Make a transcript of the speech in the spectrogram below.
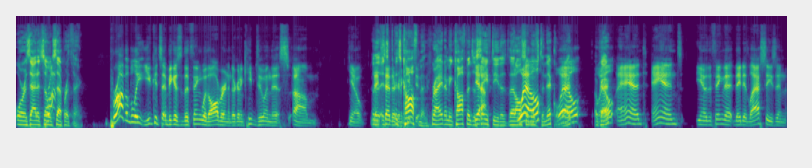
Or is that its own Pro- separate thing? Probably you could say because the thing with Auburn and they're going to keep doing this. Um, you know, they said they're it's going to keep Kaufman, right? I mean, Kaufman's a Yeah. safety that, that also well, moves to nickel, Well, right? Okay. well, and and you know the thing that they did last season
